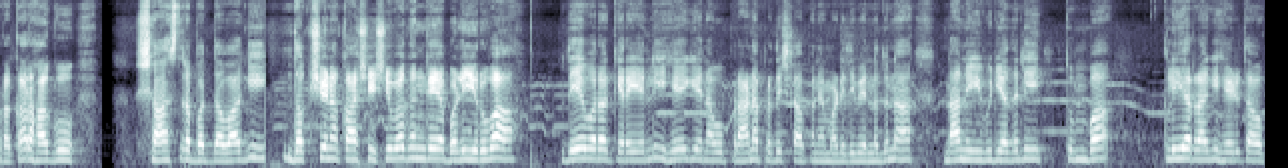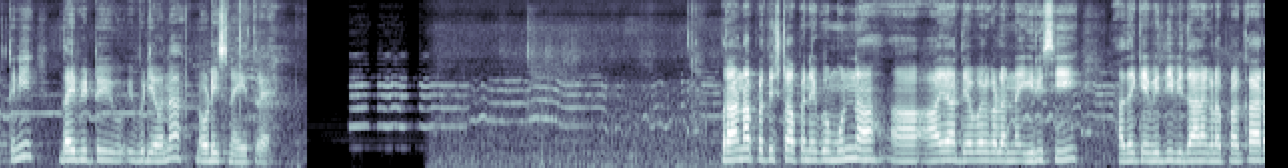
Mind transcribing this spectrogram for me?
ಪ್ರಕಾರ ಹಾಗೂ ಶಾಸ್ತ್ರಬದ್ಧವಾಗಿ ದಕ್ಷಿಣ ಕಾಶಿ ಶಿವಗಂಗೆಯ ಬಳಿ ಇರುವ ದೇವರ ಕೆರೆಯಲ್ಲಿ ಹೇಗೆ ನಾವು ಪ್ರಾಣ ಪ್ರತಿಷ್ಠಾಪನೆ ಮಾಡಿದ್ದೀವಿ ಅನ್ನೋದನ್ನು ನಾನು ಈ ವಿಡಿಯೋದಲ್ಲಿ ತುಂಬ ಕ್ಲಿಯರ್ ಆಗಿ ಹೇಳ್ತಾ ಹೋಗ್ತೀನಿ. ದಯವಿಟ್ಟು ಈ- ವಿಡಿಯೋನ ನೋಡಿ ಸ್ನೇಹಿತರೆ. ಪ್ರಾಣ ಪ್ರತಿಷ್ಠಾಪನೆಗೂ ಮುನ್ನ ಆಯಾ ದೇವರುಗಳನ್ನು ಇರಿಸಿ, ಅದಕ್ಕೆ ವಿಧಿವಿಧಾನಗಳ ಪ್ರಕಾರ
